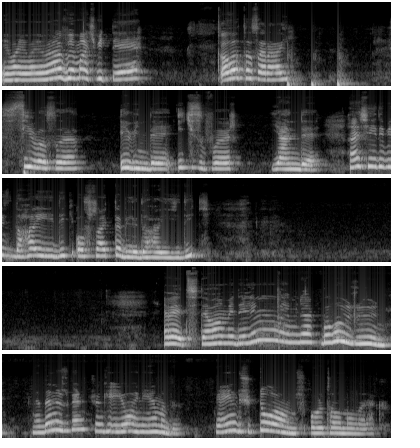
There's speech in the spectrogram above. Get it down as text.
Eyvah eyvah eyvah. Ve maç bitti. Galatasaray Sivas'ı evinde 2-0 yendi. Her şeyde biz daha iyiydik. Offside'da bile daha iyiydik. Evet devam edelim. Emre Akbaba üzgün. Neden üzgün? Çünkü iyi oynayamadı. Ve en düşükte o almış ortalama olarak.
